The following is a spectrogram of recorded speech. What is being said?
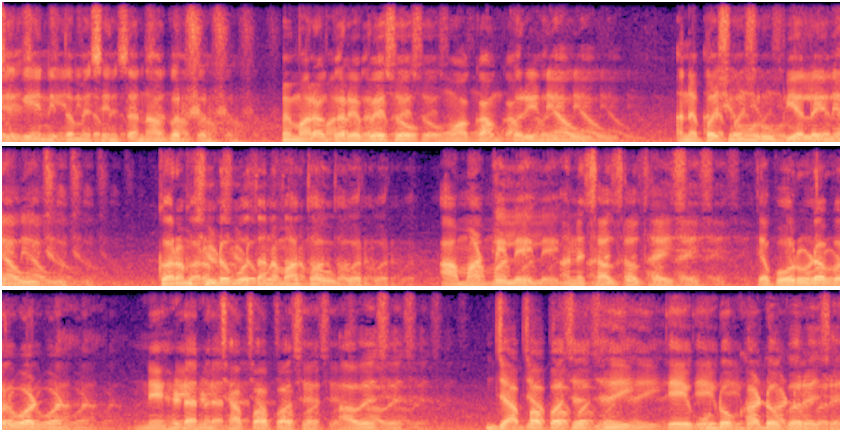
છે કે, એની તમે ચિંતા ના કરશો. તમે મારા ઘરે બેસો, હું આ કામ કરીને આવું. અને પછી હું રૂપિયા લઈને આવું છું. કરમશીડો પોતાના માથા ઉપર. આ માટલી લઈ અને ચાલતો થાય છે. ત્યાં ભોરોડા ભરવાડના નેહડાના છાપા પાસે આવે છે. જાપા પાસે જઈ તે એક ઊંડો ખાડો કરે છે.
